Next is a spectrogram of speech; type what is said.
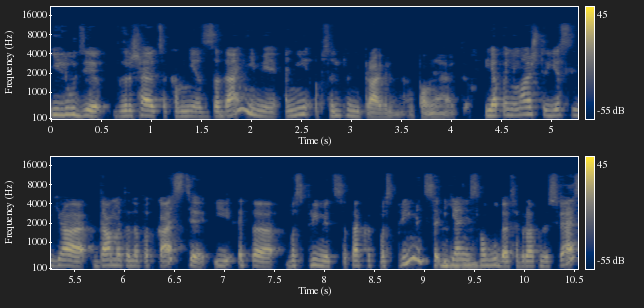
и люди возвращаются ко мне с заданиями, они абсолютно неправильно выполняют их. И я понимаю, что если я дам это на подкасте, и это воспримется так, как воспримется, mm-hmm. и я не смогу дать обратную связь,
